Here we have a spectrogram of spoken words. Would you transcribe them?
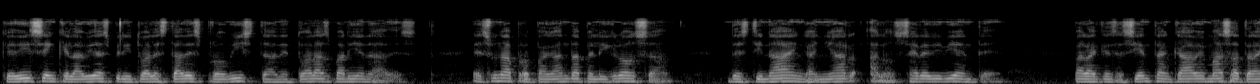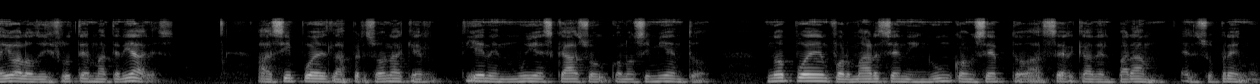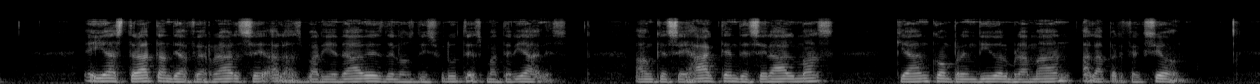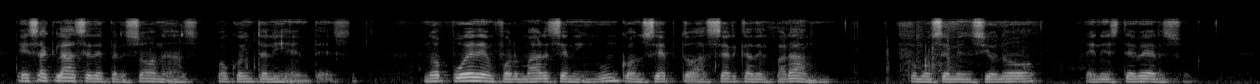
que dicen que la vida espiritual está desprovista de todas las variedades es una propaganda peligrosa destinada a engañar a los seres vivientes para que se sientan cada vez más atraídos a los disfrutes materiales. Así pues, las personas que tienen muy escaso conocimiento no pueden formarse ningún concepto acerca del Param, el Supremo. Ellas tratan de aferrarse a las variedades de los disfrutes materiales, aunque se jacten de ser almas que han comprendido el Brahman a la perfección esa clase de personas poco inteligentes no pueden formarse ningún concepto acerca del param, como se mencionó en este verso,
